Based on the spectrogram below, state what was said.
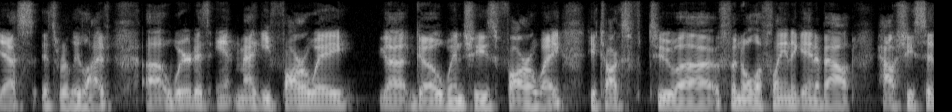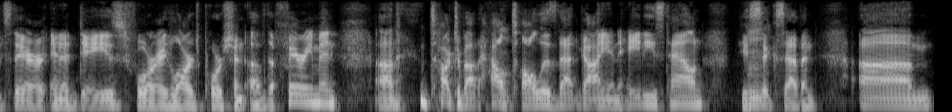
Yes, it's really live. Uh, where does Aunt Maggie Faraway uh, go when she's far away. He talks to uh, Fionnula Flanagan about how she sits there in a daze for a large portion of the ferryman. Um, talked about how tall is that guy in Hadestown. He's six seven. Um,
